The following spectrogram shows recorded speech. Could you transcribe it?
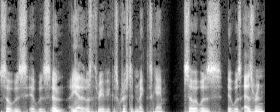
So it was it was oh, yeah, it was the three of you because Chris didn't make this game. So it was it was Ezren,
